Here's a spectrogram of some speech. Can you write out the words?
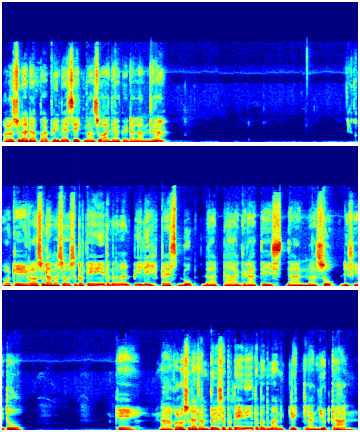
Kalau sudah dapat free basic, masuk aja ke dalamnya. Oke, kalau sudah masuk seperti ini, teman-teman pilih Facebook data gratis dan masuk di situ. Oke, nah kalau sudah tampil seperti ini, teman-teman klik lanjutkan.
